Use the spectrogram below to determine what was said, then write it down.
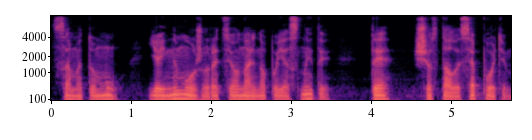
Саме тому я й не можу раціонально пояснити те, що сталося потім.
